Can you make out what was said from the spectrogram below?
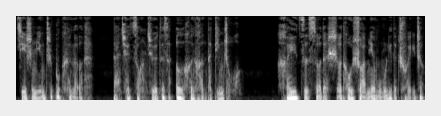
即使明知不可能，但却总觉得在恶狠狠的盯着我。黑紫色的舌头软绵无力的垂着，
